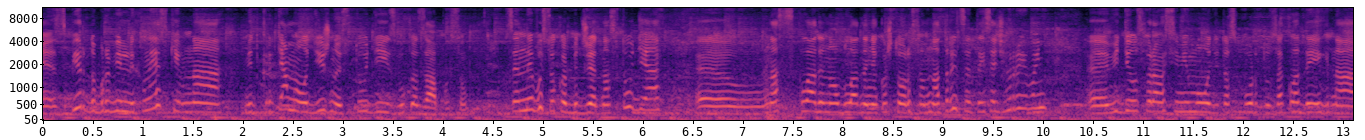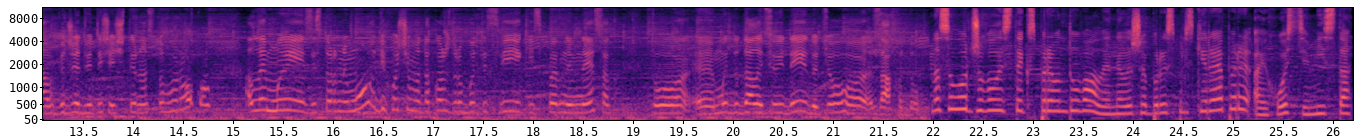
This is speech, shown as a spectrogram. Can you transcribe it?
е, збір добровільних внесків на відкриття молодіжної студії звукозапису. Це не високобюджетна студія. Е, У нас складено обладнання кошторисом на 30 тисяч гривень. Е, Відділ справ сім'ї, молоді та спорту закладе їх на бюджет 2014 року. Але ми зі сторони молоді хочемо також зробити свій якийсь певний внесок. То е, ми додали цю ідею до цього заходу. Насолоджувались та експериментували не лише бориспільські репери, а й гості міста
